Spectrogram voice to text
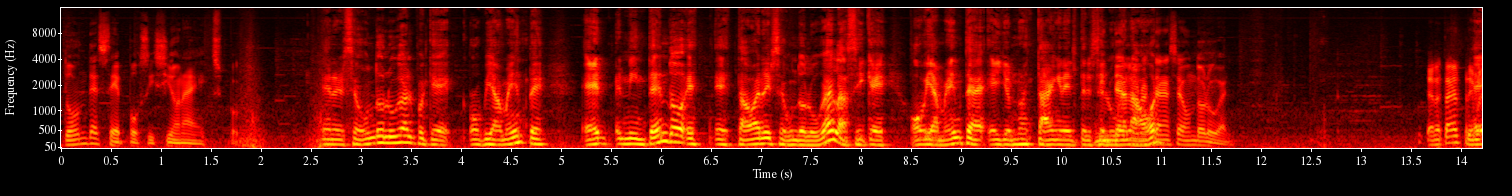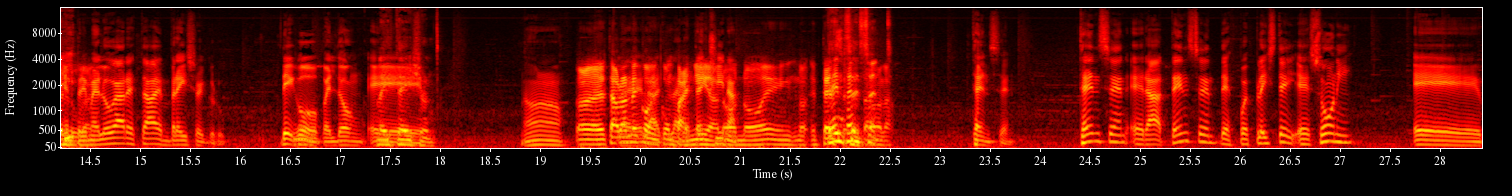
¿Dónde se posiciona Xbox? En el segundo lugar, porque obviamente el, Nintendo es- estaba en el segundo lugar, así que obviamente ellos no están en el tercer Nintendo lugar no está en ahora. el segundo lugar. Ya no está en el primer el lugar. primer lugar está en Bracer Group. Digo, perdón. eh, PlayStation. no, no, no. No, él está hablando Eh, con la- la compañía, China. no, no en, no, en Tencent. Tencent. ahora. Tencent. Tencent era Tencent, después PlayStation, eh, Sony, eh,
